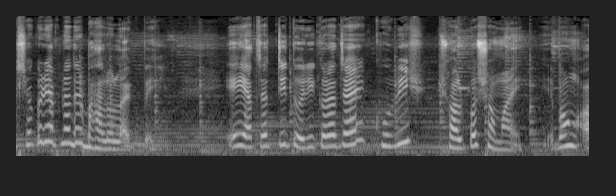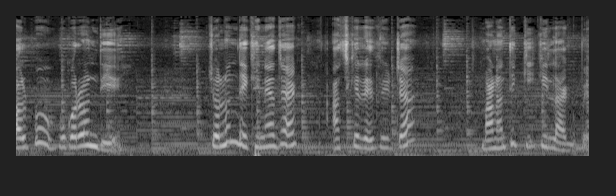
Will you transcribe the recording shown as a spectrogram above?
আশা করি আপনাদের ভালো লাগবে। এই আচারটি তৈরি করা যায় খুবই স্বল্প সময় এবং অল্প উপকরণ দিয়ে। চলুন দেখে নেওয়া যাক আজকের রেসিপিটা বানাতে কি কি লাগবে।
